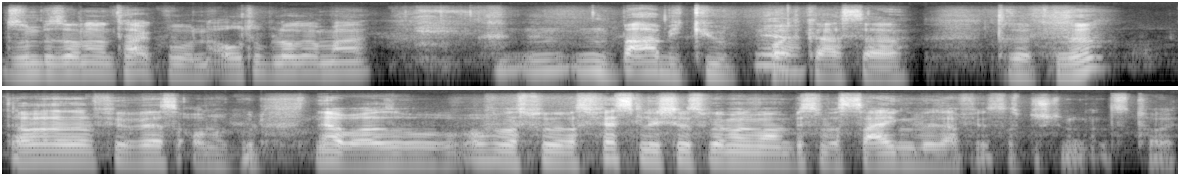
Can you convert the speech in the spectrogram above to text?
so einen besonderen Tag, wo ein Autoblogger mal einen Barbecue-Podcaster ja. trifft, ne? Dafür wäre es auch noch gut. Ja, aber also auch was für was Festliches, wenn man mal ein bisschen was zeigen will, dafür ist das bestimmt ganz toll.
